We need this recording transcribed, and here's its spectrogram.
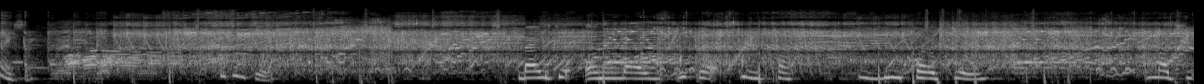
Neyse. Sıkıntı yok. Belki ondan bir de bir miktar atıyorum. Maçın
